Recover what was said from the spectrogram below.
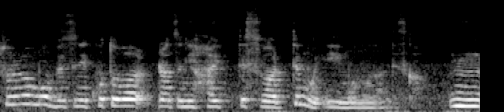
そ,、れはもう別に断らずに入って座ってもいいものなんですか？うん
